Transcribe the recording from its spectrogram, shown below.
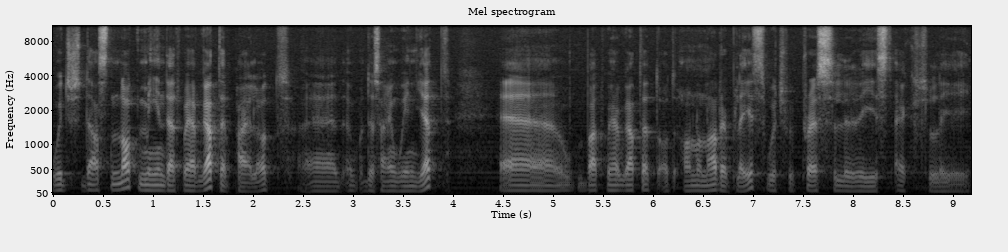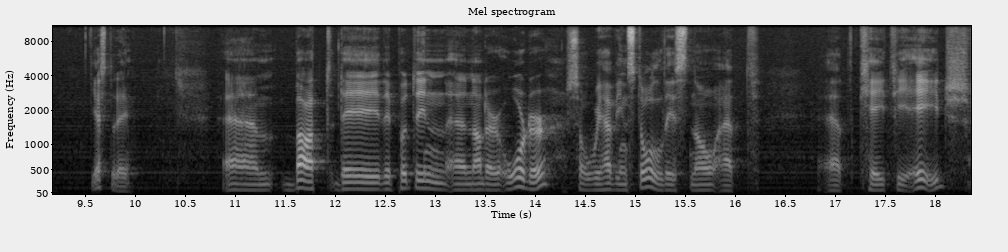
which does not mean that we have got a pilot uh, design win yet, but we have got that on another place, which we press released actually yesterday. Um, but they, they put in another order, so we have installed this now at, at KTH.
